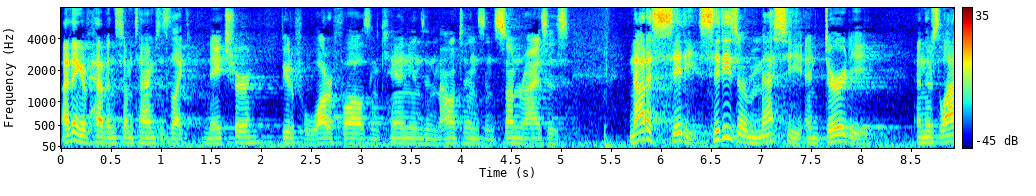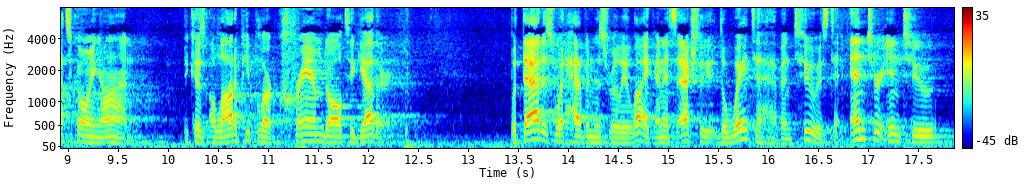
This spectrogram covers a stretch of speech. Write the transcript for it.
I think of heaven sometimes as like nature, beautiful waterfalls and canyons and mountains and sunrises. Not a city. Cities are messy and dirty, and there's lots going on because a lot of people are crammed all together. But that is what heaven is really like. And it's actually the way to heaven, too, is to enter into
